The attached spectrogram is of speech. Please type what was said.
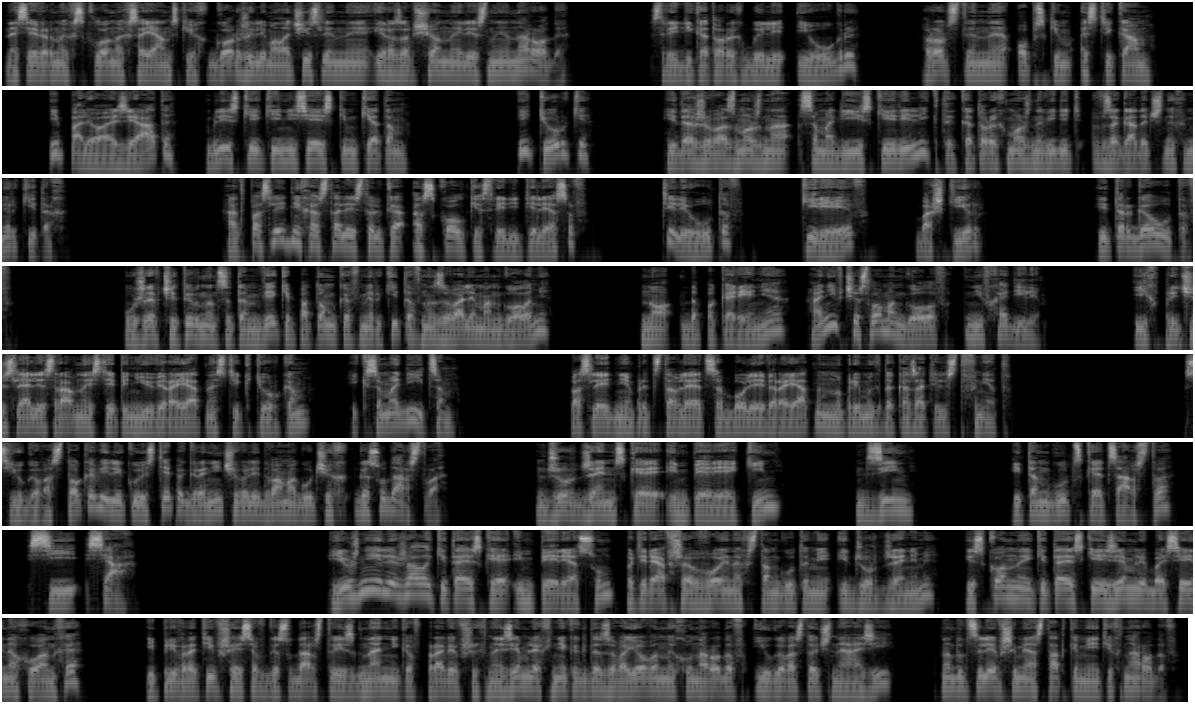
На северных склонах Саянских гор жили малочисленные и разобщенные лесные народы, среди которых были и угры, родственные обским остякам, и палеоазиаты, близкие к енисейским кетам, и тюрки, и даже, возможно, самодийские реликты, которых можно видеть в загадочных меркитах. От последних остались только осколки среди телесов, телеутов, киреев, башкир и таргаутов. Уже в XIV веке потомков меркитов называли монголами, но до покорения они в число монголов не входили. Их причисляли с равной степенью вероятности к тюркам и к самодийцам. Последнее представляется более вероятным, но прямых доказательств нет. С юго-востока Великую степь ограничивали два могучих государства – Джурдженская империя Кинь, Дзинь, и Тангутское царство Си-Ся. Южнее лежала китайская империя Сун, потерявшая в войнах с тангутами и джурдженями исконные китайские земли бассейна Хуанхэ и превратившаяся в государство изгнанников, правивших на землях, некогда завоеванных у народов Юго-Восточной Азии, над уцелевшими остатками этих народов.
